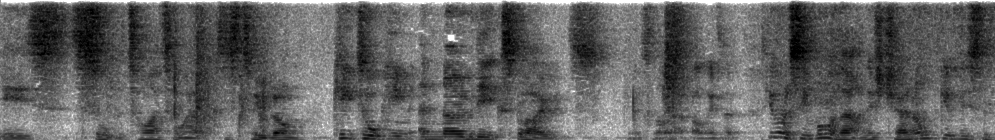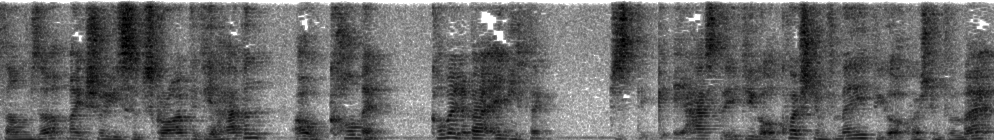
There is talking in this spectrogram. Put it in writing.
is sort the title out because it's too long. Keep talking and nobody explodes. It's not that long, is it? If you want to see more of that on this channel, give this a thumbs up. Make sure you subscribe if you haven't. Oh, comment. Comment about anything. Just it has to. If you've got a question for me, if you've got a question for Matt,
